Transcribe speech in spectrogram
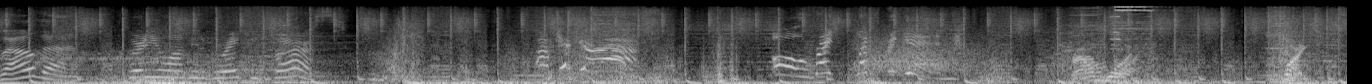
Well then, where do you want me to break you first? I'll kick your ass! All right, let's begin! Round one. Fight!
